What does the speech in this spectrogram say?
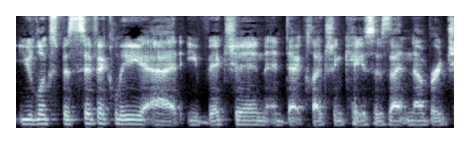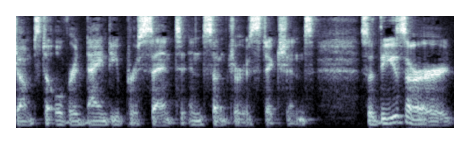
you look specifically at eviction and debt collection cases, that number jumps to over 90% in some jurisdictions. So these are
